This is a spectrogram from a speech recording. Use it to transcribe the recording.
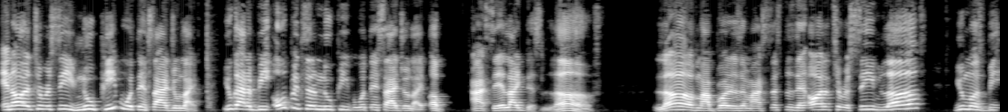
in order to receive new people within inside your life. You got to be open to the new people within inside your life. Uh, I say it like this love. Love, my brothers and my sisters. In order to receive love, you must be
